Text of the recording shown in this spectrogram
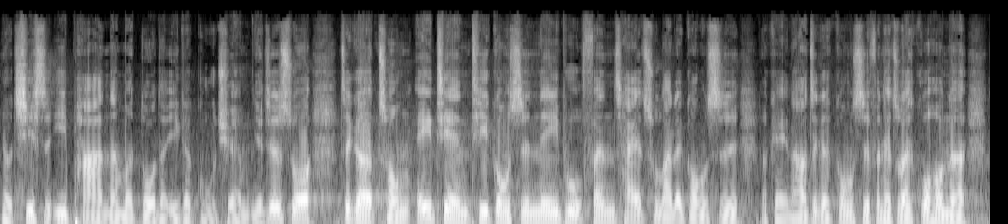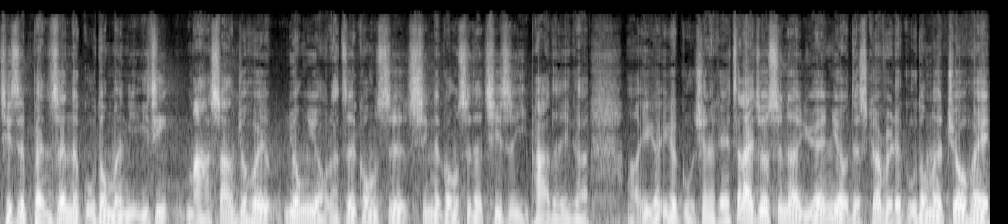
有七十一趴那么多的一个股权，也就是说，这个从 AT&T 公司内部分拆出来的公司，OK，然后这个公司分拆出来过后呢，其实本身的股东们已经马上就会拥有了这公司新的公司的七十一趴的一个呃一个一个股权，OK，再来就是呢，原有 Discovery 的股东呢就会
